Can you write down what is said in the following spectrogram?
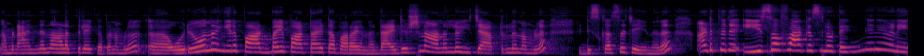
നമ്മുടെ അന്നനാളത്തിലേക്ക്. അപ്പം നമ്മൾ ഓരോന്നും ഇങ്ങനെ പാർട്ട് ബൈ പാർട്ടായിട്ടാണ് പറയുന്നത്. ഡൈജഷൻ ആണല്ലോ ഈ ചാപ്റ്ററിൽ നമ്മൾ ഡിസ്കസ് ചെയ്യുന്നത്. അടുത്തത് ഈസോഫാഗസിലോട്ട് എങ്ങനെയാണ് ഈ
